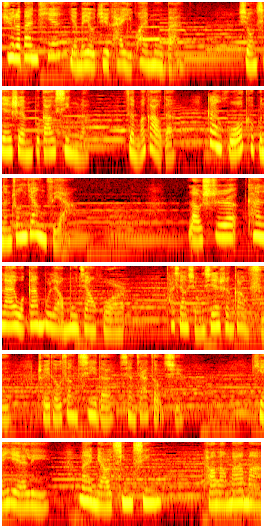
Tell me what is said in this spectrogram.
锯了半天也没有锯开一块木板，熊先生不高兴了，怎么搞的？干活可不能装样子呀！老师，看来我干不了木匠活儿。他向熊先生告辞，垂头丧气地向家走去。田野里，麦苗青青，螳螂妈妈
